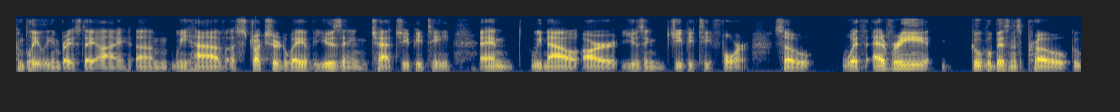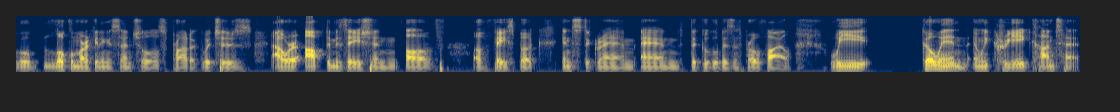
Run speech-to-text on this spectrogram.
completely embraced AI. Um, we have a structured way of using Chat GPT, and we now are using GPT 4. So, with every Google Business Pro, Google Local Marketing Essentials product, which is our optimization of of Facebook, Instagram, and the Google Business Profile, we go in and we create content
